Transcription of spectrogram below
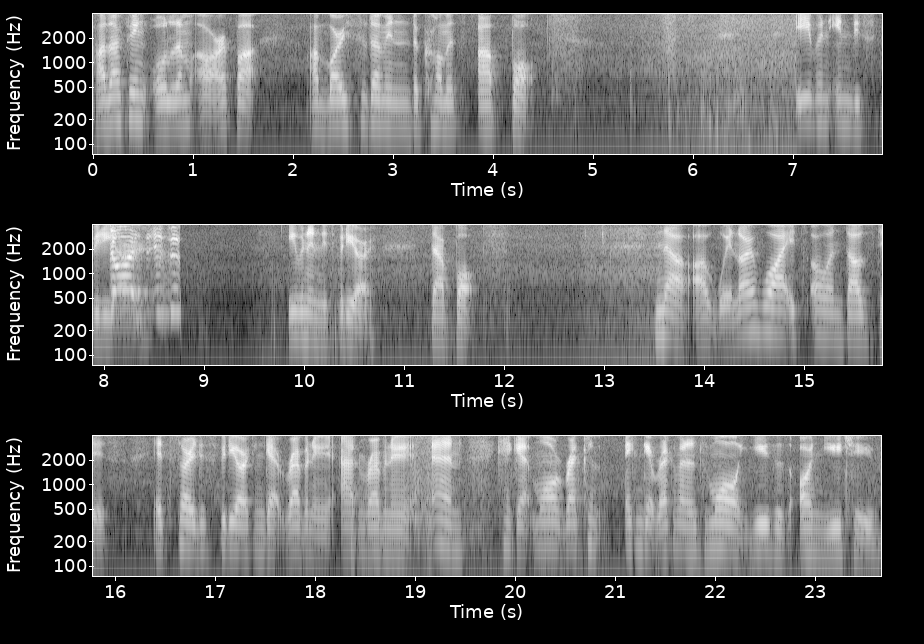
I don't think all of them are, but uh, most of them in the comments are bots. Even in this video. Guys, it's even in this video, they're bots. Now, uh, we know why it's Owen does this. It's so this video can get revenue, add revenue, and can get more recom it can get recommended to more users on YouTube.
